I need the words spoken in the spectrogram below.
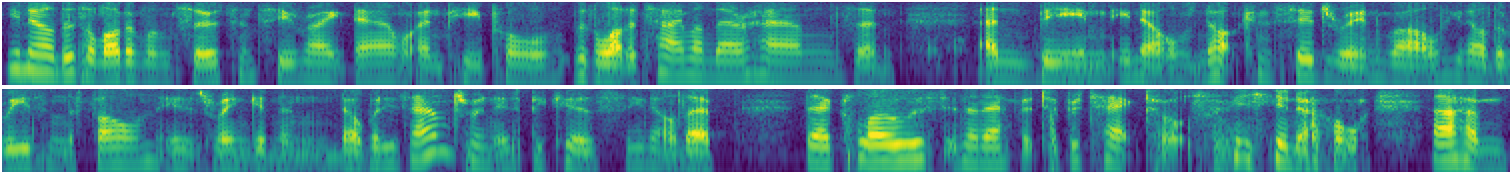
you know there's a lot of uncertainty right now and people with a lot of time on their hands and and being you know not considering well you know the reason the phone is ringing and nobody's answering is because you know they're they're closed in an effort to protect us you know. Um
